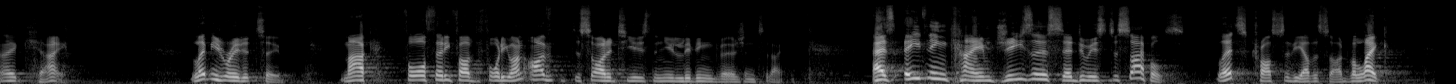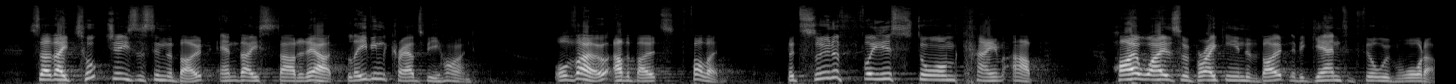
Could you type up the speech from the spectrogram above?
Okay. Let me read it to you. Mark 4 35 to 41. I've decided to use the New Living Version today. As evening came, Jesus said to his disciples, Let's cross to the other side of the lake. So they took Jesus in the boat and they started out, leaving the crowds behind, although other boats followed. But soon a fierce storm came up. High waves were breaking into the boat and it began to fill with water.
